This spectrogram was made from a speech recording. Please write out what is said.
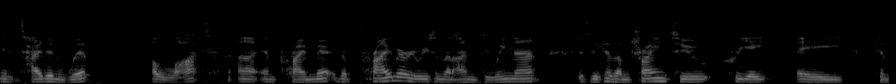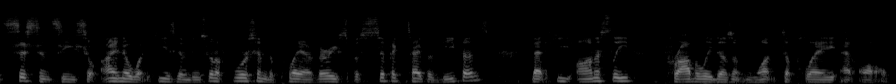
in tight end whip a lot, uh, and primary the primary reason that I'm doing that is because I'm trying to create a consistency so I know what he's going to do. It's going to force him to play a very specific type of defense that he honestly probably doesn't want to play at all.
